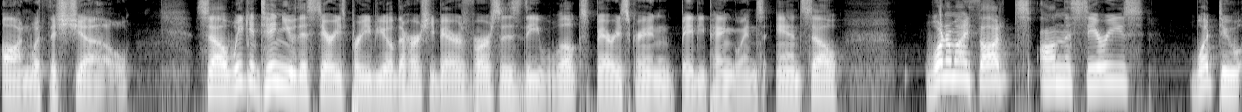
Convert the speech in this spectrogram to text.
on with the show. So we continue this series preview of the Hershey Bears versus the Wilkes-Barre Scranton Baby Penguins. And so what are my thoughts on this series? What do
